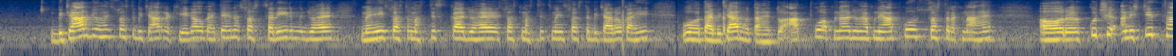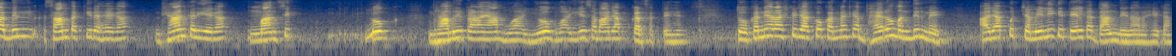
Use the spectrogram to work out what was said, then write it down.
विचार जो है, स्वस्थ विचार रखिएगा। वो कहते हैं ना, स्वस्थ शरीर में जो है, में ही स्वस्थ मस्तिष्क का जो है, स्वस्थ मस्तिष्क में ही स्वस्थ विचारों का ही वो होता है, विचार होता है। तो आपको अपना जो है, अपने आप को स्वस्थ रखना है और कुछ अनिश्चित सा दिन शाम तक की रहेगा। ध्यान करिएगा, मानसिक योग, भ्रामरी प्राणायाम हुआ, योग हुआ, ये सब आज आप कर सकते हैं। तो कन्या राशि के जात को करना क्या? भैरव मंदिर में आज आपको चमेली के तेल का दान देना रहेगा।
